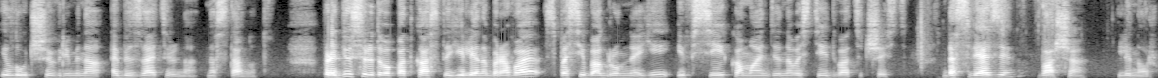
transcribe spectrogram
и лучшие времена обязательно настанут. Продюсер этого подкаста Елена Боровая. Спасибо огромное ей и всей команде «Новостей 26». До связи, ваша Ленор.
